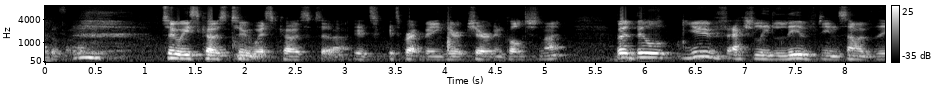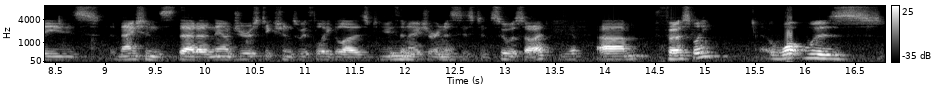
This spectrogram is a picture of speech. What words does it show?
locals. two East Coast, two West Coast. Uh, it's it's great being here at Sheridan College tonight. But Bill, you've actually lived in some of these nations that are now jurisdictions with legalised euthanasia and assisted suicide. Yep. Um, firstly, what was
